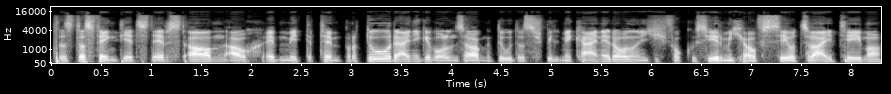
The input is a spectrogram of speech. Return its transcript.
das, das fängt jetzt erst an, auch eben mit der Temperatur. Einige wollen sagen, du, das spielt mir keine Rolle, ich fokussiere mich aufs CO2-Thema.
